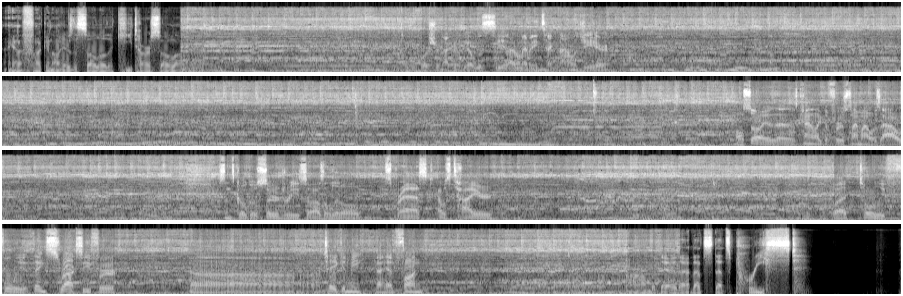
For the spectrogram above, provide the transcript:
I gotta fucking. Oh, here's the solo, the guitar solo. Of course, you're not gonna be able to see it. I don't have any technology here. Also, uh, it was kind of like the first time I was out since Coco's surgery, so I was a little stressed. I was tired. But totally, fully. Thanks, Roxy, for uh, taking me. I had fun. Um, but there, that that's that's priest.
